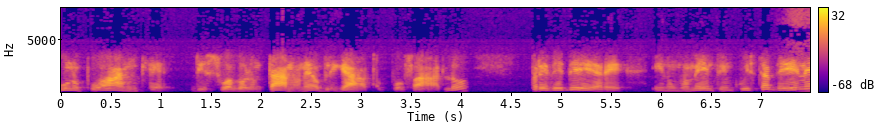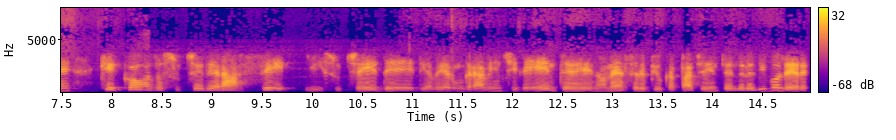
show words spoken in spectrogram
uno può anche di sua volontà, non è obbligato, può farlo, prevedere in un momento in cui sta bene, che cosa succederà se gli succede di avere un grave incidente, non essere più capace di intendere di volere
